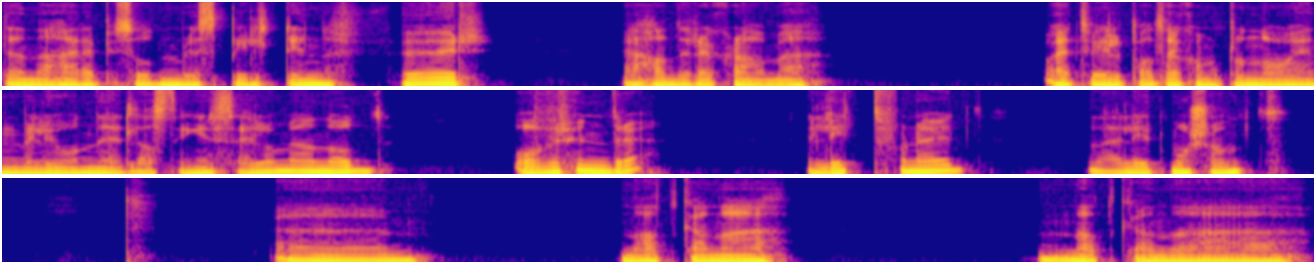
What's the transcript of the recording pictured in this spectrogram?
denne her episoden ble spilt inn før jeg hadde reklame, og jeg tviler på at jeg kommer til å nå en million nedlastinger, selv om jeg har nådd over 100. Litt fornøyd. Det er litt morsomt. Um, not gonna Not gonna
